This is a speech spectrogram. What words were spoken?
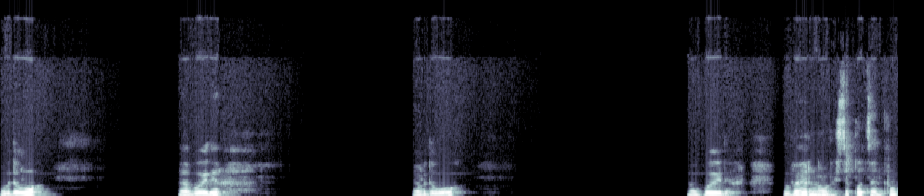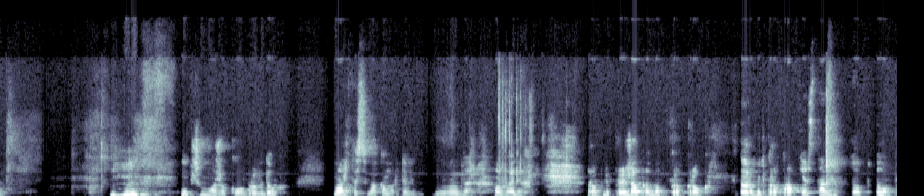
Вдох. Видих. Вдох. Видих. Вернулися по центру. Угу. Якщо можу, кобру вдох. Можете собака морди видих. Роблю прыжок або крок-крок. Хто робить крок-крок, я ставлю топ-топ.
